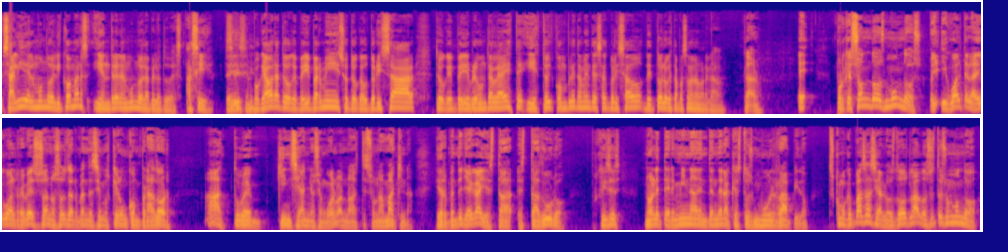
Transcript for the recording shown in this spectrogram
Salí del mundo del e-commerce y entré en el mundo de la pelotudez. Así, te Sí, dicen. sí. Porque ahora tengo que pedir permiso, tengo que autorizar, tengo que pedir preguntarle a este y estoy completamente desactualizado de todo lo que está pasando en el mercado. Claro. Eh, porque son dos mundos. Igual te la digo al revés. O sea, nosotros de repente decimos, quiero un comprador. Ah, tuve 15 años en Walmart. No, esta es una máquina. Y de repente llega y está, está duro. Porque dices, no le termina de entender a que esto es muy rápido. Es como que pasa hacia los dos lados. Este es un mundo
